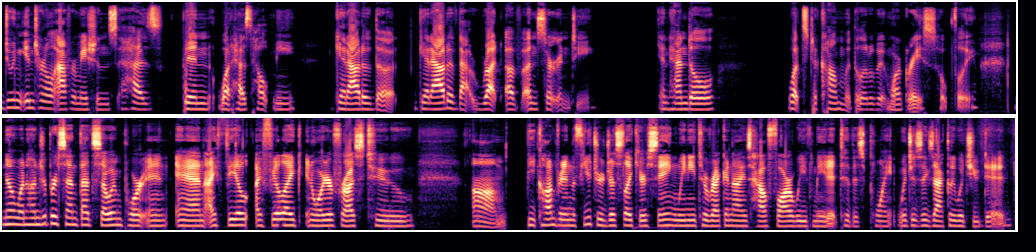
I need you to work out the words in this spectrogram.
doing internal affirmations has been what has helped me get out of the get out of that rut of uncertainty and handle what's to come with a little bit more grace hopefully. No 100% that's so important and i feel i feel like in order for us to um, be confident in the future just like you're saying we need to recognize how far we've made it to this point which is exactly what you did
